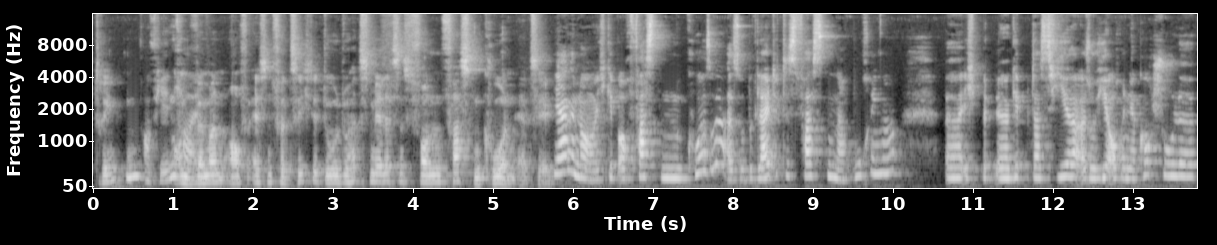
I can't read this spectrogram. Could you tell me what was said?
Trinken. Auf jeden und Fall. Und wenn man auf Essen verzichtet, du, du hast mir letztens von Fastenkuren erzählt. Ja, genau. Ich gebe auch Fastenkurse, also begleitetes Fasten nach Buchinger. Äh, ich äh, gebe das hier, also hier auch in der Kochschule,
